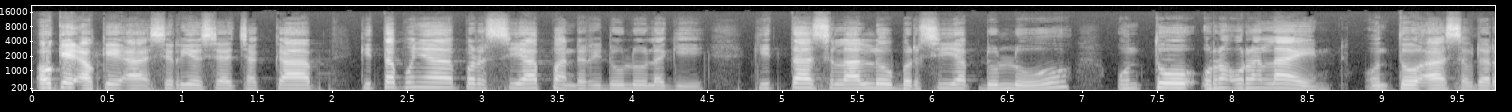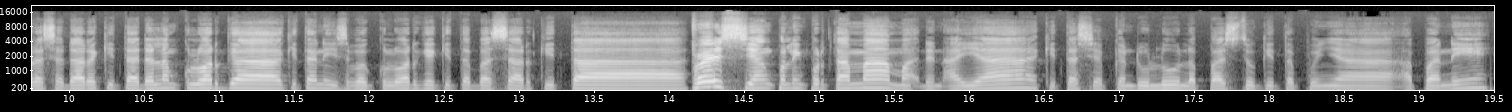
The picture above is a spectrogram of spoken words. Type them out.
Okey, okey, uh, serius saya cakap. Kita punya persiapan dari dulu lagi. Kita selalu bersiap dulu untuk orang-orang lain, untuk uh, saudara-saudara kita dalam keluarga kita ni sebab keluarga kita besar. Kita first yang paling pertama mak dan ayah kita siapkan dulu lepas tu kita punya apa ni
